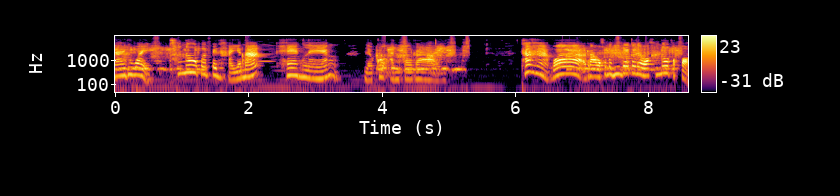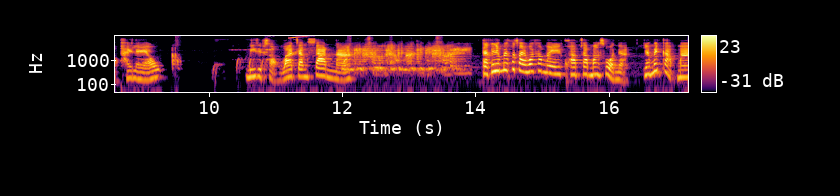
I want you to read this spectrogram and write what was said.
ได้ด้วย ข้างนอกมันเป็นหายนะ แห้งแล้ง แล้วก็อันตราย ถ้าหากว่าเราเข้ามาที่ได้ก็แปลว่าข้างนอกก็ปลอดภัยแล้ว มี 12 ว่าจังสั้นนะ แต่ก็ยังไม่เข้าใจว่าทำไมความจำบางส่วนเนี่ยยังไม่กลับมา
